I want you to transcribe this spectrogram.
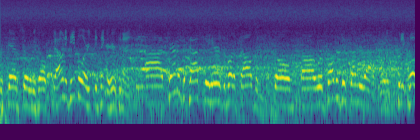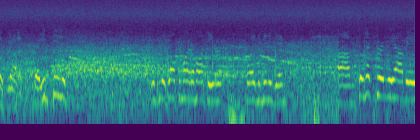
the stands show the results. How many people are, do you think are here tonight? Uh, tournament capacity here is about a thousand, so uh, we're probably just under that. Well, it's pretty close. Yeah, yeah. Each team is. This is the Delta Minor Hockey here, playing the mini game. Um, so next period we have a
